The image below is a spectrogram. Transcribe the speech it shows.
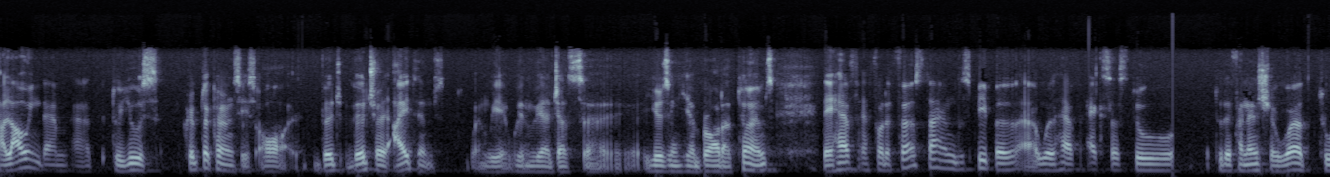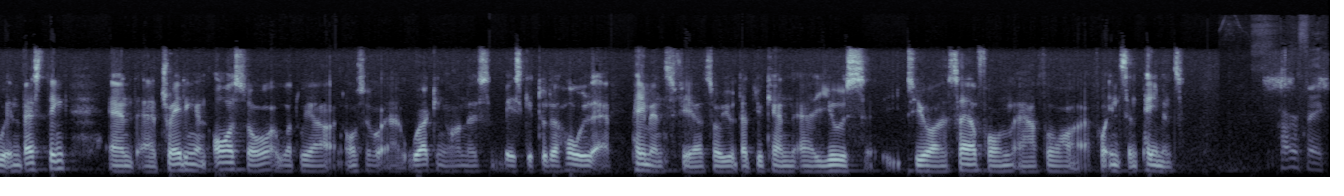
allowing them uh, to use cryptocurrencies or virtual items when we when we are just uh, using here broader terms, they have for the first time these people uh, will have access to to the financial world to investing and uh, trading. And also, what we are also uh, working on is basically to the whole uh, payment sphere, so you, that you can uh, use your cell phone uh, for for instant payments. Perfect.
